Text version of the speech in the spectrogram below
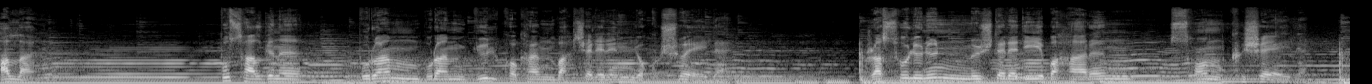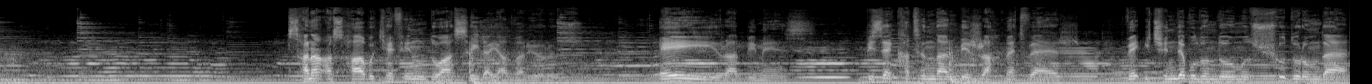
Allah bu salgını buram buram gül kokan bahçelerin yokuşu eyle. Resulünün müjdelediği baharın son kışı eyle. Sana ashabı kefin duasıyla yalvarıyoruz. Ey Rabbimiz! Bize katından bir rahmet ver ve içinde bulunduğumuz şu durumda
